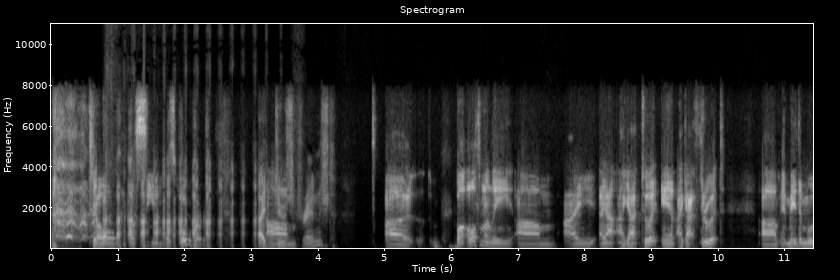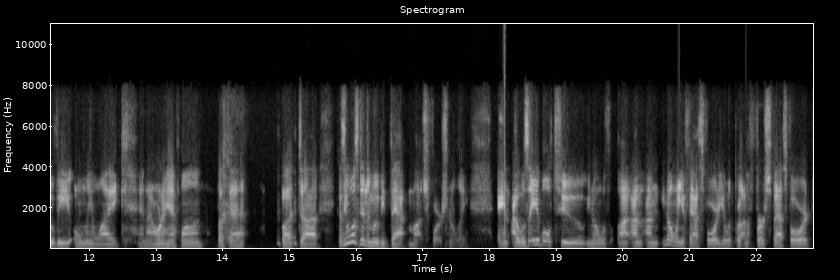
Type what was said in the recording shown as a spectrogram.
till the scene was over. I um, douche cringed. Uh, but ultimately, um, I, I I got to it and I got through it. Um, it made the movie only like an hour and a half long, but that, but because he wasn't in the movie that much, fortunately, and I was able to, you know, with on, on you know when you fast forward, you only put on the first fast forward,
